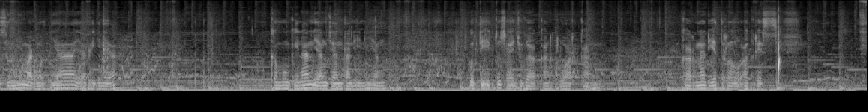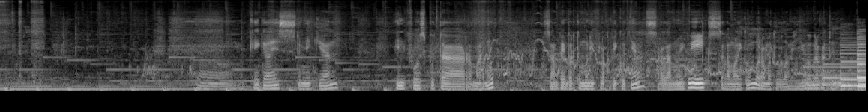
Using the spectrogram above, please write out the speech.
sini marmutnya ya kayak gini ya. Kemungkinan yang jantan ini yang putih itu saya juga akan keluarkan karena dia terlalu agresif. Eh, oke guys demikian info seputar marmut. Sampai bertemu di vlog berikutnya. Salam week assalamualaikum warahmatullahi wabarakatuh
